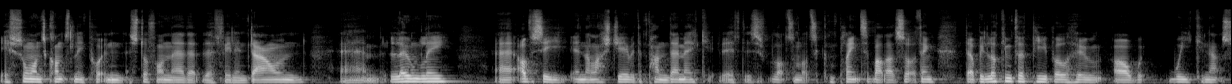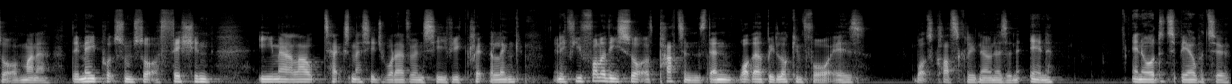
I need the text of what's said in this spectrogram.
If someone's constantly putting stuff on there that they're feeling down, um, lonely, uh, obviously, in the last year with the pandemic, if there's lots and lots of complaints about that sort of thing, they'll be looking for people who are w- weak in that sort of manner. They may put some sort of phishing email out, text message, whatever, and see if you click the link. And if you follow these sort of patterns, then what they'll be looking for is what's classically known as an in, in order to be able to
